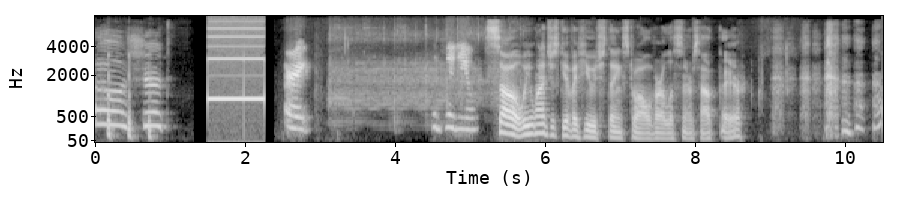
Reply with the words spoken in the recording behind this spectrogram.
oh shit. All right. Continue. So we want to just give a huge thanks to all of our listeners out there.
